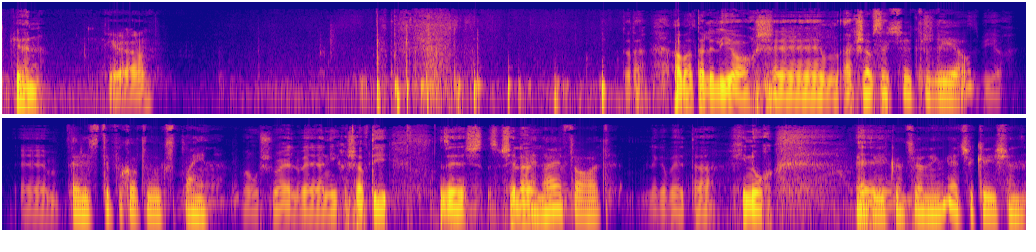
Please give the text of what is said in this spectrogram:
Again. Yeah. You difficult to explain. And I thought, maybe concerning education,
